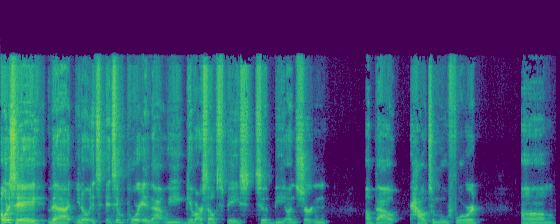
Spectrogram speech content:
I want to say that you know it's it's important that we give ourselves space to be uncertain about how to move forward. Um,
